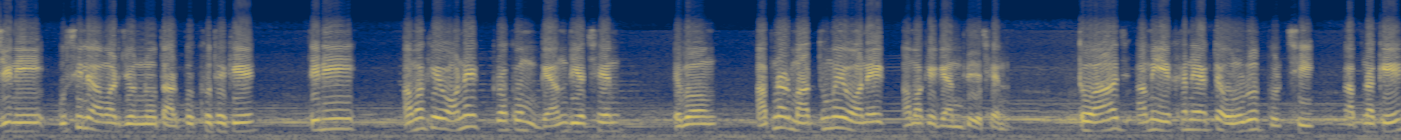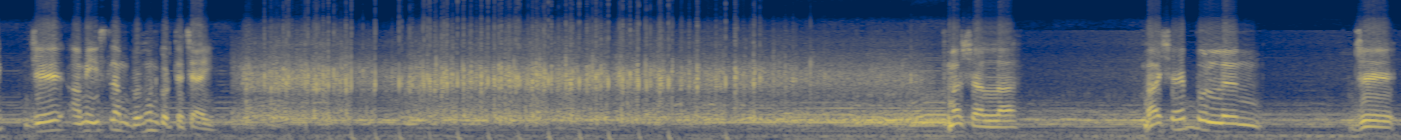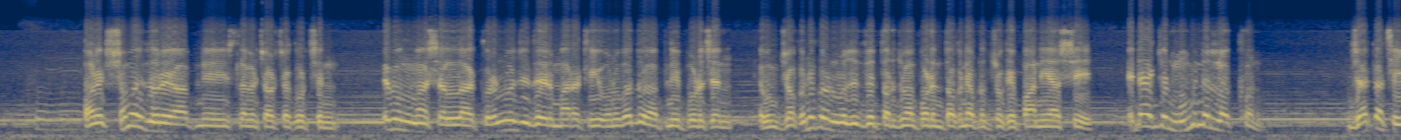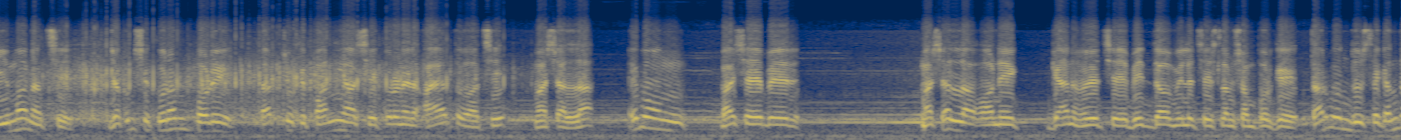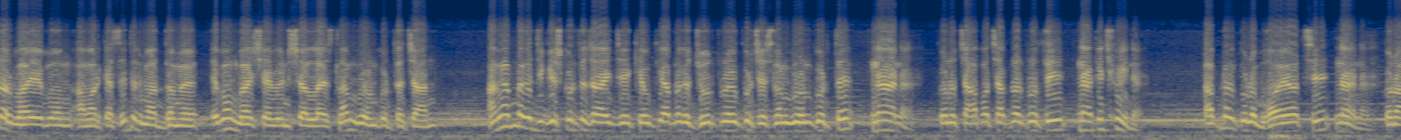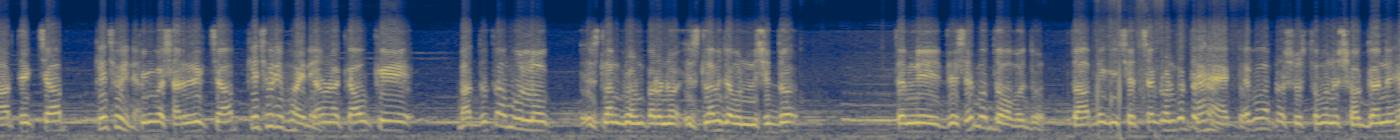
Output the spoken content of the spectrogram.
যিনি উসিলে আমার জন্য তার পক্ষ থেকে তিনি আমাকে অনেক রকম জ্ঞান দিয়েছেন এবং আপনার মাধ্যমেও অনেক আমাকে জ্ঞান দিয়েছেন। তো আজ আমি এখানে একটা অনুরোধ করছি আপনাকে যে আমি ইসলাম গ্রহণ করতে চাই। মাশাআল্লাহ। ভাই সাহেব বললেন যে অনেক সময় ধরে আপনি ইসলামের চর্চা করছেন এবং মাশাআল্লাহ কোরআন মজিদের মারাঠি অনুবাদও আপনি পড়েছেন এবং যখনই কোরআন মজিদের তর্জমা পড়েন তখনই আপনার চোখে পানি আসে। এটা একজন মুমিনের লক্ষণ। যার কাছে ইমান আছে যখন সে কোরআন পড়ে তার চোখে পানি আসে কোরআনের আয়াতও আছে মাশাআল্লাহ। এবং ভাই সাহেবের মাশাআল্লাহ অনেক জ্ঞান হয়েছে বিদ্যাও মিলেছে ইসলাম সম্পর্কে। তার বন্ধু সেকান্দার ভাই এবং আমার ক্যাসেটের মাধ্যমে এবং ভাই সাহেব ইনশাল্লাহ ইসলাম গ্রহণ করতে চান। আমি আপনাকে জিজ্ঞেস করতে চাই যে কেউ কি আপনাকে জোর প্রয়োগ করছে ইসলাম গ্রহণ করতে? না না। কোনো চাপ আছে আপনার প্রতি? না কিছুই না। আপনার কোনো ভয় আছে? না না। কোনো আর্থিক চাপ? কিছুই না। কিংবা শারীরিক চাপ। কিছুরই ভয় নেই। কেননা কাউকে বাধ্যতামূলক ইসলাম গ্রহণ করানো ইসলামে যেমন নিষিদ্ধ তেমনি দেশের মধ্যে অবৈধ। তো আপনি কি স্বেচ্ছা গ্রহণ করতে হ্যাঁ, হ্যাঁ। এবং আপনার সুস্থ মনের সজ্ঞানে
